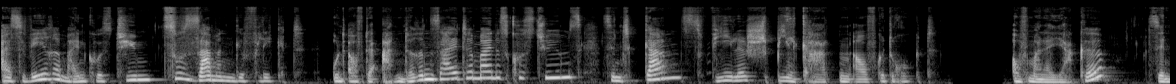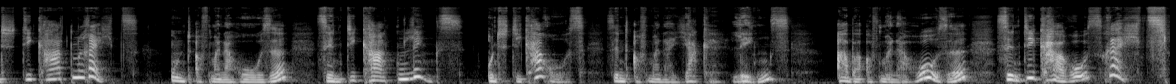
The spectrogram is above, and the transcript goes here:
als wäre mein Kostüm zusammengeflickt. Und auf der anderen Seite meines Kostüms sind ganz viele Spielkarten aufgedruckt. Auf meiner Jacke sind die Karten rechts und auf meiner Hose sind die Karten links. Und die Karos sind auf meiner Jacke links, aber auf meiner Hose sind die Karos rechts.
